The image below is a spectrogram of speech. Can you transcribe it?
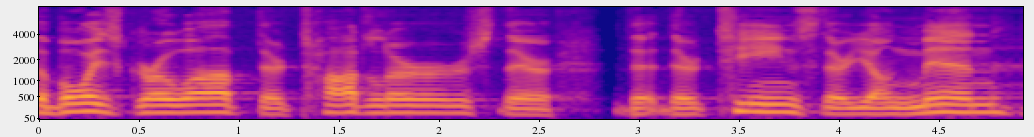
the boys grow up, they're toddlers, they're, they're teens, they're young men.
